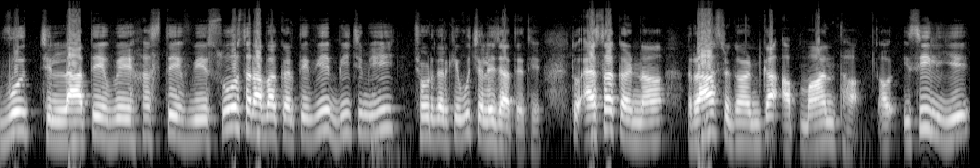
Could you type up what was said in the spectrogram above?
वो चिल्लाते हुए, हँसते हुए, शोर शराबा करते हुए बीच में ही छोड़ करके वो चले जाते थे। तो ऐसा करना राष्ट्रगान का अपमान था और इसीलिए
